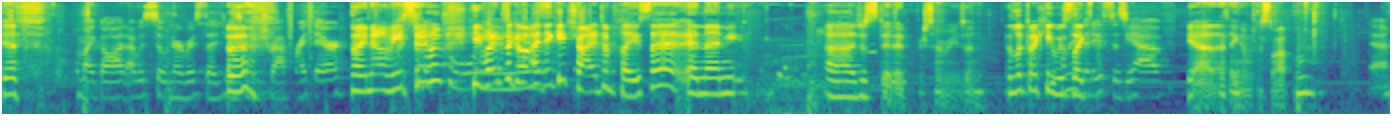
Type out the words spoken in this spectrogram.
If Oh my god, I was so nervous that he was going to trap right there. I know, me too. He went to go. I think he tried to place it and then he uh, just did it for some reason. It looked like he How was many like, does he have? yeah, I think I'm gonna swap him. Yeah.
